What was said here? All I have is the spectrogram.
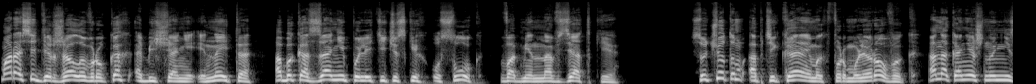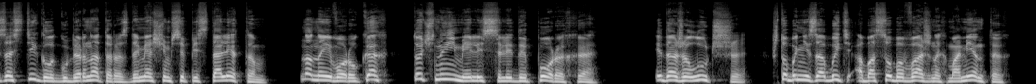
Мараси держала в руках обещание Инейта об оказании политических услуг в обмен на взятки. С учетом обтекаемых формулировок, она, конечно, не застигла губернатора с дымящимся пистолетом, но на его руках точно имелись следы пороха. И даже лучше, чтобы не забыть об особо важных моментах,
